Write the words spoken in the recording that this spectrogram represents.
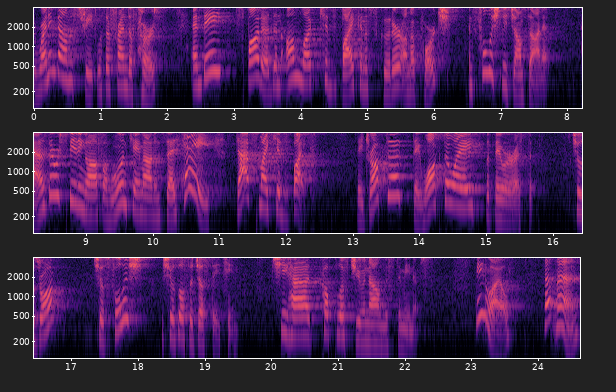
Running down the street with a friend of hers, and they spotted an unlocked kid's bike and a scooter on a porch and foolishly jumped on it. As they were speeding off, a woman came out and said, Hey, that's my kid's bike. They dropped it, they walked away, but they were arrested. She was wrong, she was foolish, she was also just 18. She had a couple of juvenile misdemeanors. Meanwhile, that man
